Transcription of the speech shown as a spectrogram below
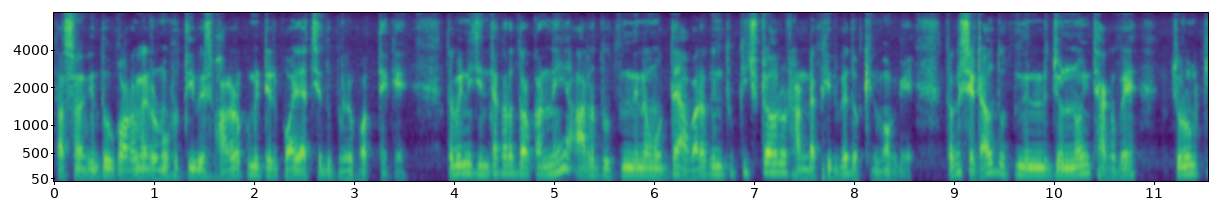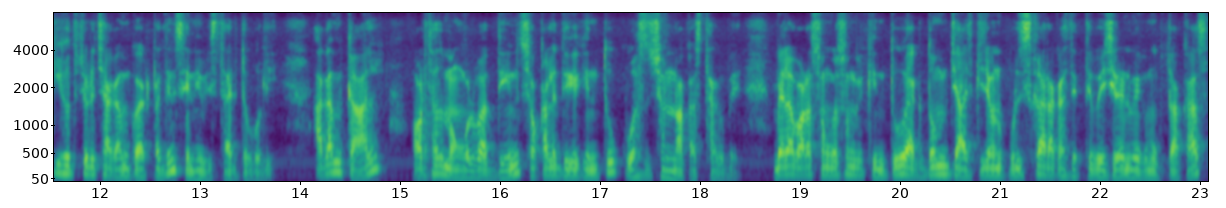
তার সঙ্গে কিন্তু গরমের অনুভূতি বেশ ভালো রকমই টের পাওয়া যাচ্ছে দুপুরের পর থেকে। তবে নিয়ে চিন্তা করার দরকার নেই আরও দু তিন দিনের মধ্যে আবারও কিন্তু কিছুটা হলেও ঠান্ডা ফিরবে দক্ষিণবঙ্গে। তবে সেটাও দু তিন দিনের জন্যই থাকবে। চলুন কী হতে চলেছে আগামী কয়েকটা দিন সে নিয়ে বিস্তারিত বলি। আগামীকাল অর্থাৎ মঙ্গলবার দিন সকালের দিকে কিন্তু কুয়াশাচ্ছন্ন আকাশ থাকবে। বেলা বাড়ার সঙ্গে সঙ্গে কিন্তু একদম যে আজকে যেমন পরিষ্কার আকাশ দেখতে পেয়েছিলেন মেঘমুক্ত আকাশ,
